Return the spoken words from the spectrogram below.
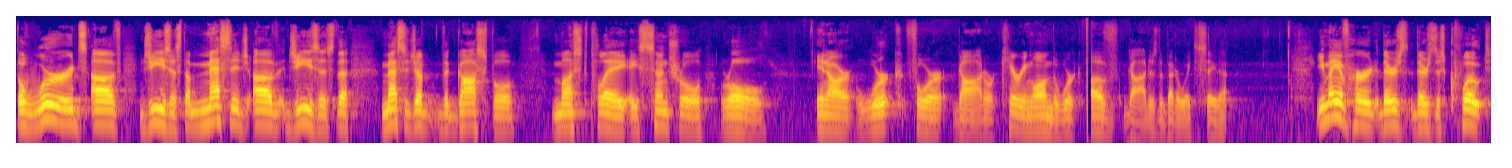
The words of Jesus, the message of Jesus, the message of the gospel must play a central role in our work for God or carrying on the work of God, is the better way to say that. You may have heard there's, there's this quote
